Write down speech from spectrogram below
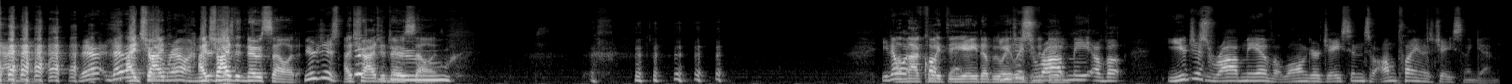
cabin. Then, then I, I tried. around. I tried just- to no sell it. You're just. I tried to no sell it. You know I'm what? not quite Fuck the that. AWA You just robbed me of a. You just robbed me of a longer Jason, so I'm playing as Jason again.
